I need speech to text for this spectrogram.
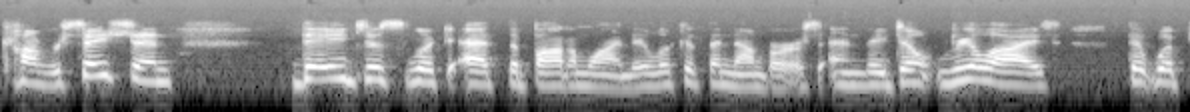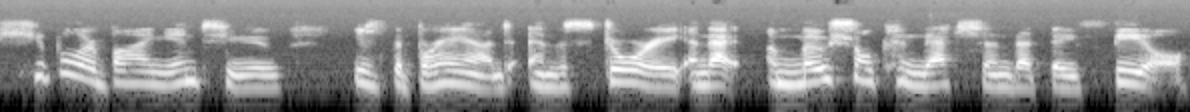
conversation. They just look at the bottom line, they look at the numbers, and they don't realize that what people are buying into is the brand and the story and that emotional connection that they feel.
